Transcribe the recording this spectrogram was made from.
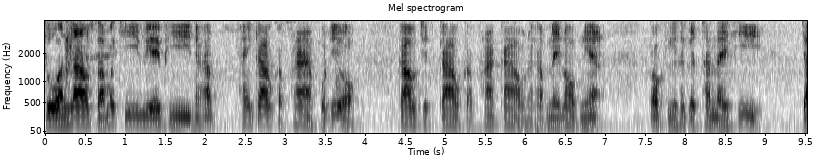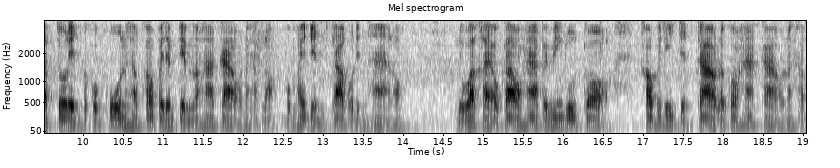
ส่วนเราสามัคคี VIP นะครับ ให้9กับ5ผลที่ออก979กับ59นะครับ ในรอบเนี้ยก็คือถ้าเกิดท่านใดที่จับตัวเด่นประกบคู่นะครับ เข้าไปเต็มๆแล้ว59นะครับเนาะผมให้เด่น9กับเด่น5เนาะหรือว่าใครเอา95ไปวิ่งรูดก็เข้าไปที่ 79 แล้วก็ 59 นะครับ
